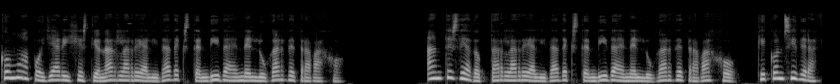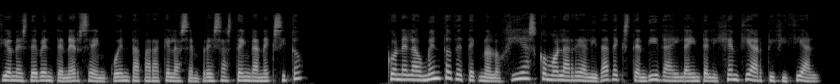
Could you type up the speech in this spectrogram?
¿Cómo apoyar y gestionar la realidad extendida en el lugar de trabajo? Antes de adoptar la realidad extendida en el lugar de trabajo, ¿qué consideraciones deben tenerse en cuenta para que las empresas tengan éxito? Con el aumento de tecnologías como la realidad extendida y la inteligencia artificial,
